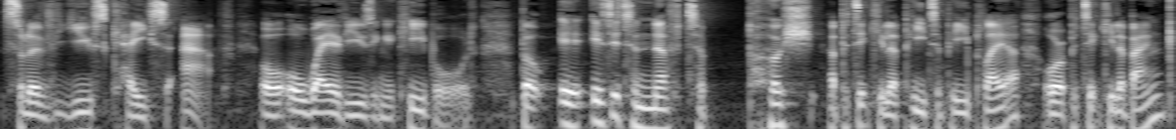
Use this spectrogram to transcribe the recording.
sort of use case app or, or way of using a keyboard. But is it enough to push a particular P2P player or a particular bank,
